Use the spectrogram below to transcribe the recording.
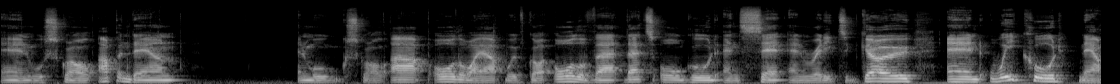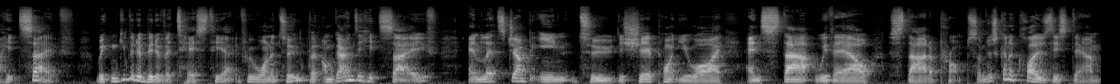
and we'll scroll up and down and we'll scroll up all the way up. We've got all of that. That's all good and set and ready to go. And we could now hit save. We can give it a bit of a test here if we wanted to, but I'm going to hit save and let's jump into the SharePoint UI and start with our starter prompt. So I'm just going to close this down.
